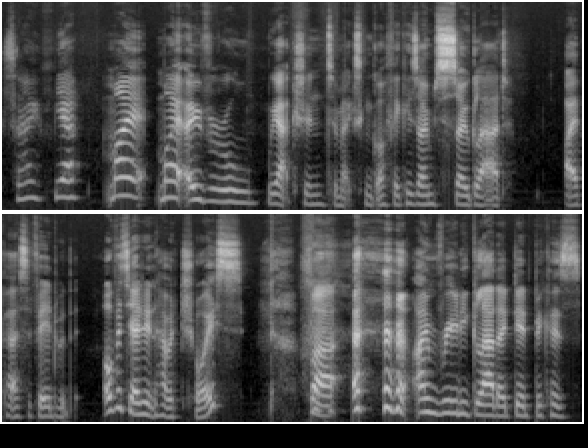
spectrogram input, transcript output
so yeah, my my overall reaction to Mexican Gothic is I'm so glad I persevered with it. Obviously I didn't have a choice, but I'm really glad I did because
